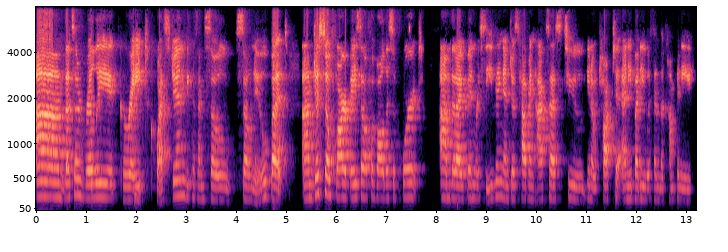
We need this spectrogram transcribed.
Um, that's a really great question because I'm so, so new. But um, just so far, based off of all the support um, that I've been receiving and just having access to, you know, talk to anybody within the company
